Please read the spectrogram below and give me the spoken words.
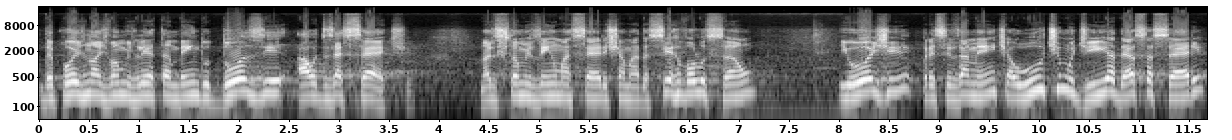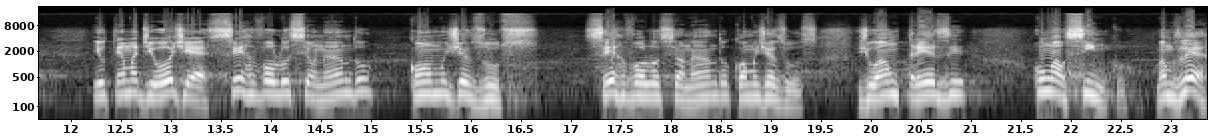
Depois nós vamos ler também do 12 ao 17. Nós estamos em uma série chamada Servolução e hoje, precisamente, é o último dia dessa série e o tema de hoje é Servolucionando como Jesus. Servolucionando como Jesus. João 13, 1 ao 5. Vamos ler?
